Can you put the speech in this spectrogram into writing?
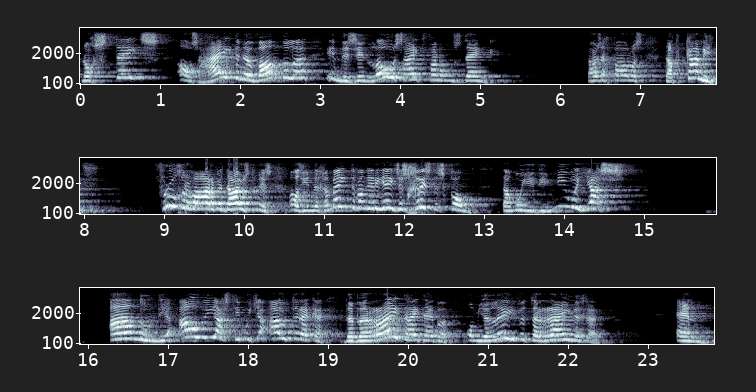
nog steeds als heidenen wandelen in de zinloosheid van ons denken. Nou zegt Paulus, dat kan niet. Vroeger waren we duisternis. Als je in de gemeente van de Heer Jezus Christus komt, dan moet je die nieuwe jas aandoen. Die oude jas die moet je uittrekken. De bereidheid hebben om je leven te reinigen. En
